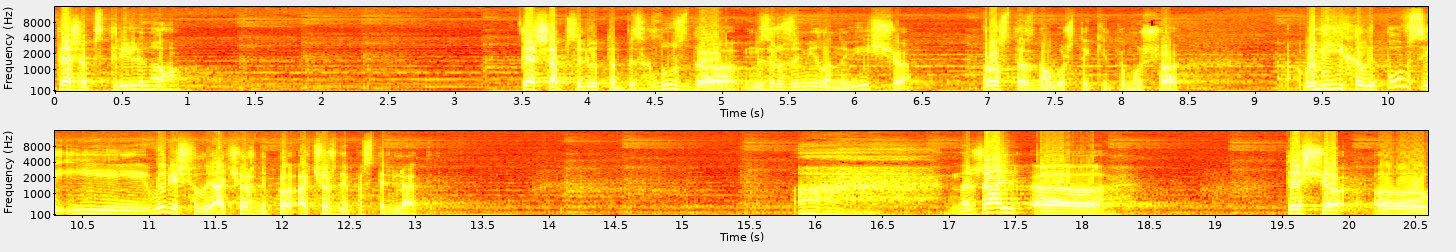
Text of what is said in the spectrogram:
теж обстріляного. Теж абсолютно безглуздо, незрозуміло навіщо. Просто знову ж таки, тому що Вони їхали повз і вирішили, а чого ж не, а чого ж не постріляти. На жаль, е, те, що е,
